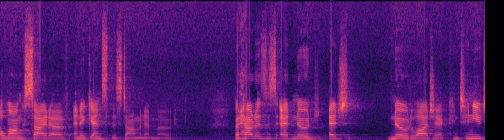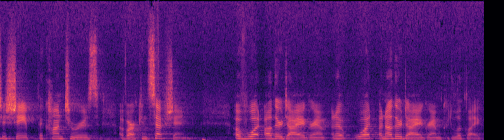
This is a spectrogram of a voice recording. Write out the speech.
alongside of, and against this dominant mode. But how does this node, edge node logic continue to shape the contours of our conception of what, other diagram, uh, what another diagram could look like?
